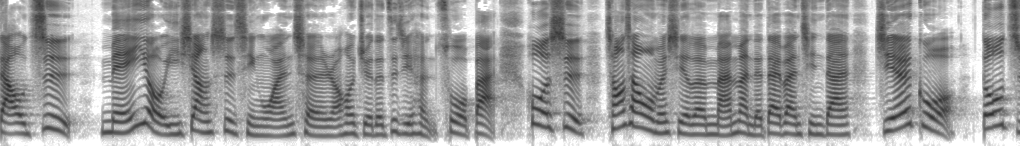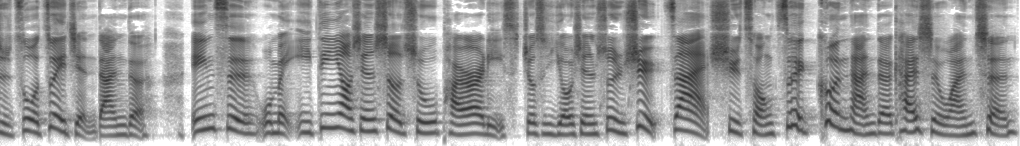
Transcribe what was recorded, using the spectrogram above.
导致没有一项事情完成，然后觉得自己很挫败；或是常常我们写了满满的待办清单，结果都只做最简单的。因此，我们一定要先设出 priorities，就是优先顺序，再去从最困难的开始完成。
